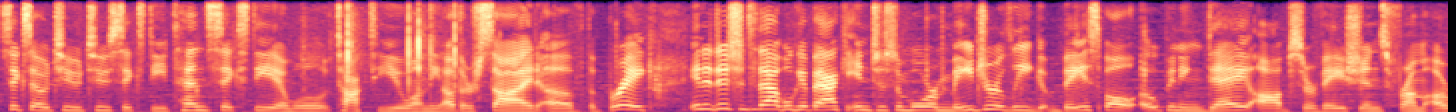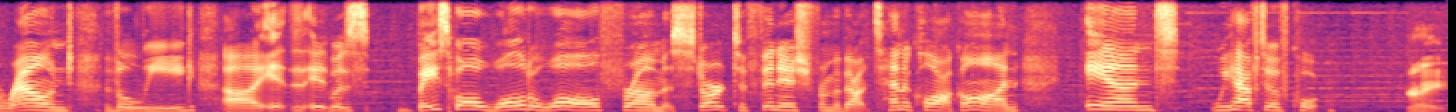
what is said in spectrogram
602-260-1060 and we'll talk to you on the other side of the break. In addition to that, we'll get back into some more Major League Baseball opening day observations from around the league. Uh, it, it was baseball wall to wall from start to finish from about 10 o'clock on. And we have to, of course. Great.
